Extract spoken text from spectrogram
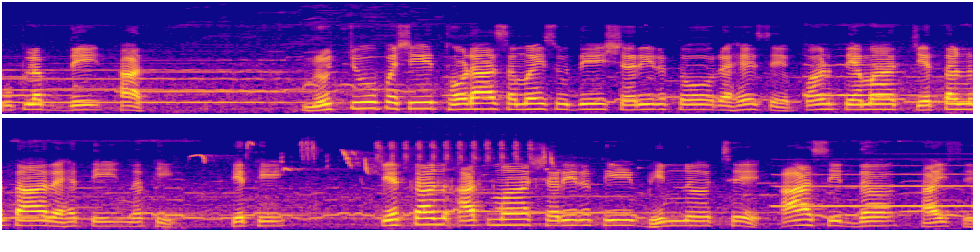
ઉપલબ્ધિ થાત. મૃત્યુ પછી થોડા સમય સુધી શરીર તો રહે છે, પણ તેમાં ચેતનતા રહેતી નથી. તેથી ચેતન આત્મા શરીરથી ભિન્ન છે, આ સિદ્ધ થાય છે.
